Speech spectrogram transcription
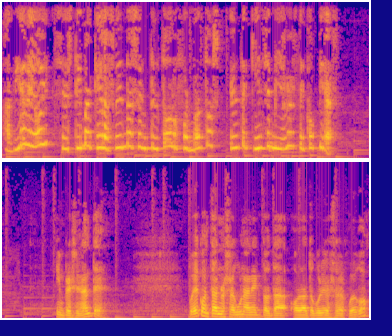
A día de hoy se estima que las ventas entre todos los formatos es de 15 millones de copias. Impresionante. ¿Puede contarnos alguna anécdota o dato curioso del juego?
